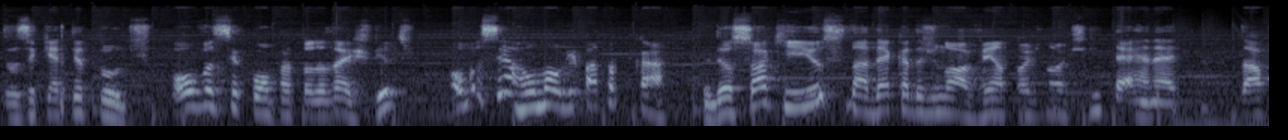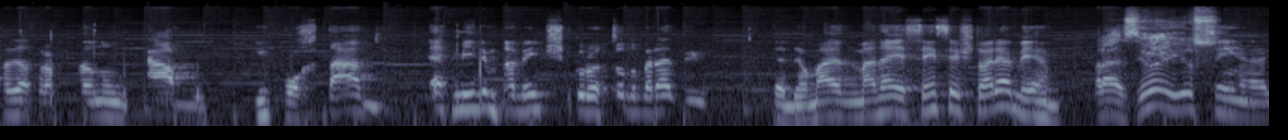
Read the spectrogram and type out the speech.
se você quer ter todos, ou você compra todas as fitas, ou você arruma alguém pra trocar. Entendeu? Só que isso na década de 90, onde não tinha internet, precisava fazer a troca usando um cabo importado, é minimamente escroto no Brasil. Entendeu? Mas, mas na essência a história é a mesma. Brasil é isso. Sim, é.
